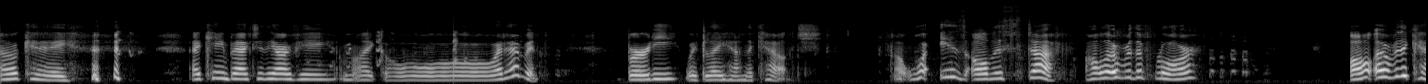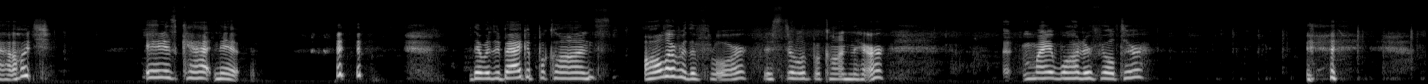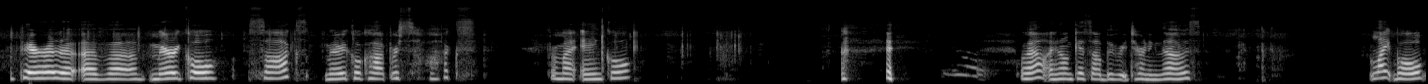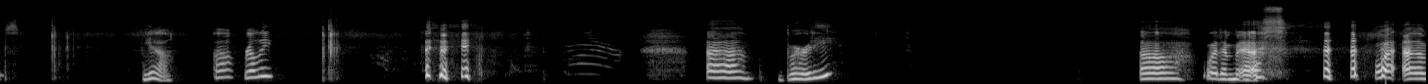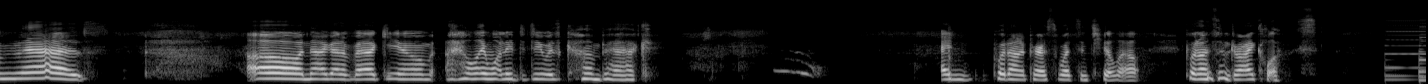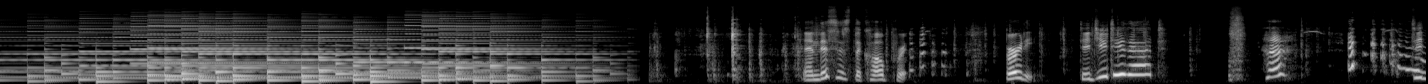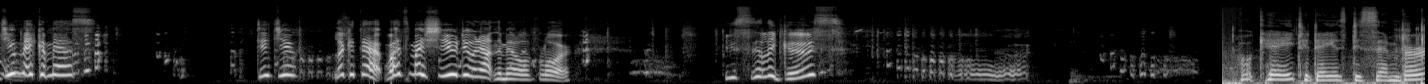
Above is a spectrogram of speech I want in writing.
Okay. I came back to the RV. I'm like, oh, what happened? Birdie was laying on the couch. Oh, what is all this stuff? All over the floor. All over the couch. It is catnip. there was a bag of pecans all over the floor. There's still a pecan there. My water filter. pair of, of uh, Miracle socks, Miracle Copper socks for my ankle. well, I don't guess I'll be returning those. Light bulbs. Yeah. Oh, really? uh, Birdie? Oh, what a mess. what a mess. Oh, now I gotta vacuum. All I wanted to do was come back and put on a pair of sweats and chill out. Put on some dry clothes. And this is the culprit. Birdie, did you do that? Huh? Did you make a mess? Did you? Look at that. What's my shoe doing out in the middle of the floor? You silly goose. Okay, today is December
